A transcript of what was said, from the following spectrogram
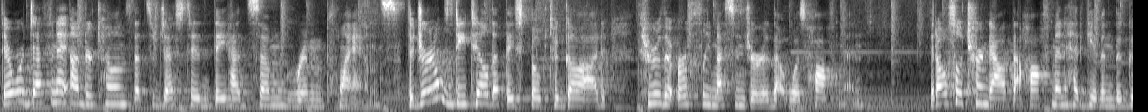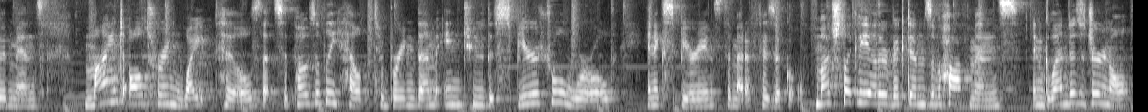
there were definite undertones that suggested they had some grim plans. The journals detailed that they spoke to God through the earthly messenger that was Hoffman. It also turned out that Hoffman had given the Goodmans mind-altering white pills that supposedly helped to bring them into the spiritual world and experience the metaphysical. Much like the other victims of Hoffman's, in Glenda's journal,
